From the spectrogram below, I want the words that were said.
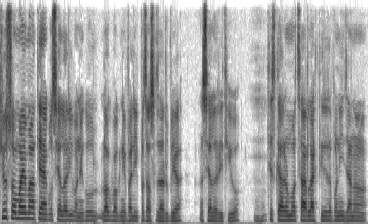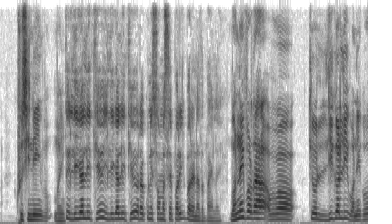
त्यो समयमा त्यहाँको स्यालेरी भनेको लगभग नेपाली पचास हजार रुपियाँ स्यालेरी थियो। त्यसकारण म चार लाख तिरेर पनि जान खुसी नै भएँ। त्यो लिगली थियो इलिगली थियो र कुनै समस्या परे कि परेन तपाईँलाई? भन्नै पर्दा अब त्यो लिगल्ली भनेको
